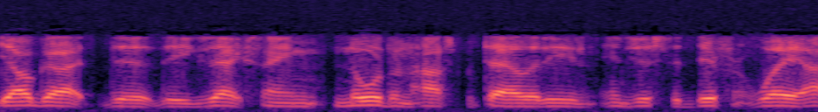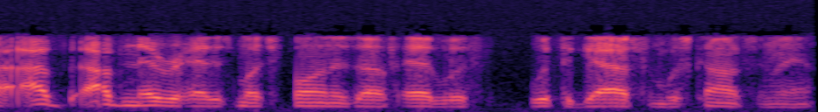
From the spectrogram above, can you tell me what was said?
y'all got the the exact same northern hospitality in, in just a different way. I, I've I've never had as much fun as I've had with with the guys from Wisconsin, man.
